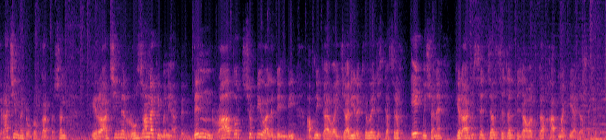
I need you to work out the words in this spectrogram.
Karachi metropolitan corporation के रांची में रोज़ाना की बुनियाद पर दिन, रात और छुट्टी वाले दिन भी अपनी कार्रवाई जारी रखे हुए जिसका सिर्फ़ एक मिशन है, कि राज्य से जल्द से जल्द तजावत का खात्मा किया जा सके।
